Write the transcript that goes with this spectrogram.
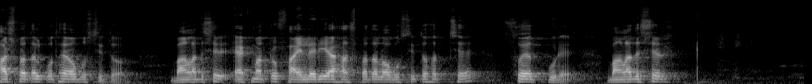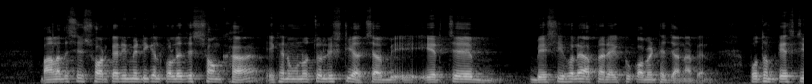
হাসপাতাল কোথায় অবস্থিত? বাংলাদেশের একমাত্র ফাইলেরিয়া হাসপাতাল অবস্থিত হচ্ছে সৈয়দপুরে। বাংলাদেশের বাংলাদেশের সরকারি মেডিকেল কলেজের সংখ্যা এখানে উনচল্লিশটি আছে। এর চেয়ে বেশি হলে আপনারা একটু কমেন্টে জানাবেন। প্রথম টেস্টি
